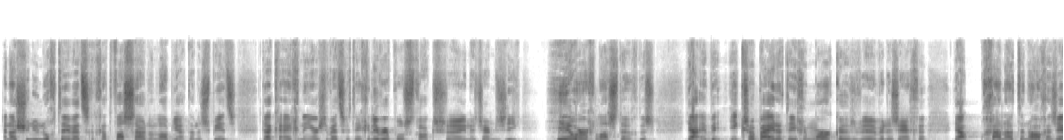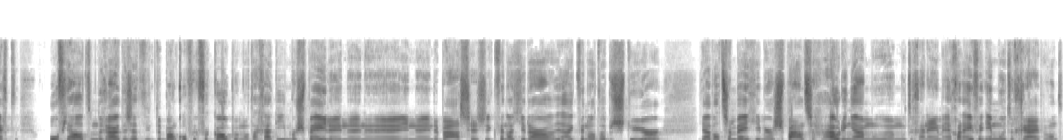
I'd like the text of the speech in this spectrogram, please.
En als je nu nog twee wedstrijden gaat vasthouden Labiat aan de spits... dan krijg je de eerste wedstrijd tegen Liverpool straks eh, in de Champions League heel erg lastig. Dus ja, ik zou bijna tegen Marcus eh, willen zeggen... ja, ga naar Ten Hag en zegt... of je haalt hem eruit en zet hem op de bank... of ik verkoop hem, want hij gaat niet meer spelen in de, in, in, in de basis. Ik vind dat je daar... Ja, ik vind dat het bestuur... ja, dat ze een beetje meer een Spaanse houding aan mo- moeten gaan nemen... en gewoon even in moeten grijpen. Want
